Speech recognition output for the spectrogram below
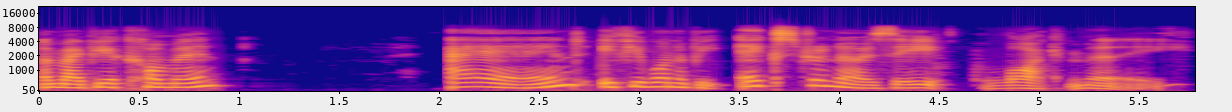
and maybe a comment. And if you want to be extra nosy, like me,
